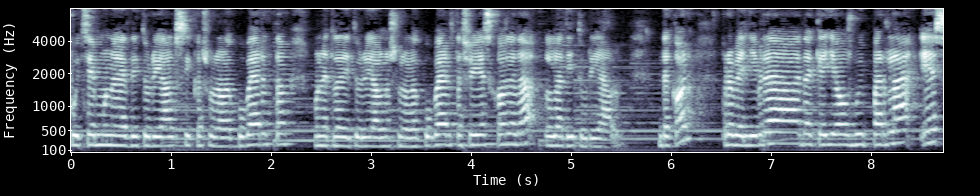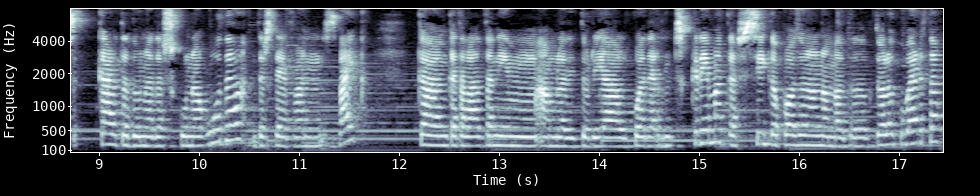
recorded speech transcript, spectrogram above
potser en una editorial sí que surt a la coberta, una altra editorial no surt a la coberta, això ja és cosa de l'editorial, d'acord? Però bé, el llibre de què jo us vull parlar és Carta d'una desconeguda, de Stefan Zweig, que en català el tenim amb l'editorial Quaderns Crema, que sí que posen el nom del traductor a la coberta,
